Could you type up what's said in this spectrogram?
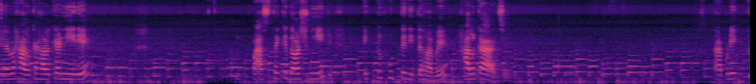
এভাবে হালকা হালকা নেড়ে পাঁচ থেকে দশ মিনিট একটু ফুটতে দিতে হবে, হালকা আছে। তারপরে একটু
